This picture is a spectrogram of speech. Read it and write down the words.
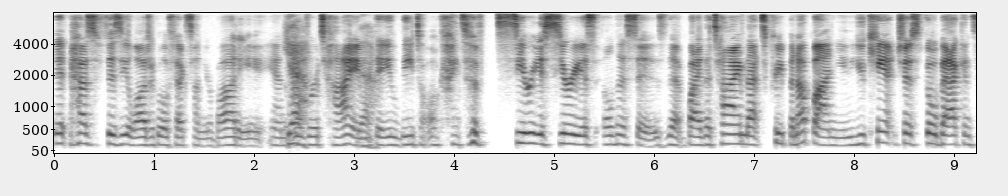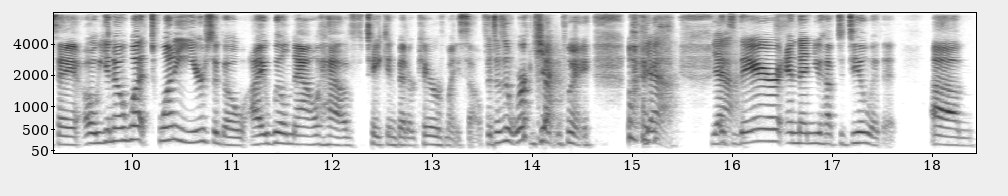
it has physiological effects on your body. And yeah. over time, yeah. they lead to all kinds of serious, serious illnesses that by the time that's creeping up on you, you can't just go back and say, oh, you know what? 20 years ago, I will now have taken better care of myself. It doesn't work yeah. that way. like, yeah. yeah. It's there and then you have to deal with it. Um,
